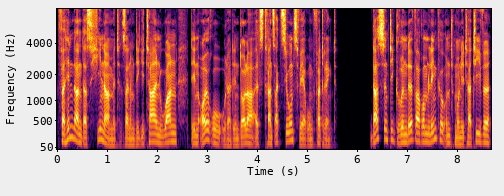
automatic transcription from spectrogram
verhindern, dass China mit seinem digitalen Yuan den Euro oder den Dollar als Transaktionswährung verdrängt. Das sind die Gründe, warum Linke und Monetative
